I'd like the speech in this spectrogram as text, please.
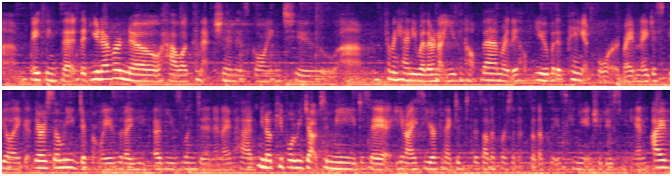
um, I think that, that you never know how a connection is going to um, come in handy, whether or not you can help them or they help you, but it's paying it forward, right? And I just feel like there are so many different ways that I've, I've used LinkedIn and I've had, you know, people reach out to me to say, you know, I see you're connected to this other person at this other place. Can you introduce me? And I've,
